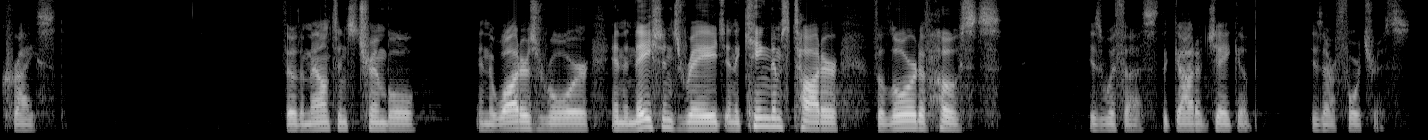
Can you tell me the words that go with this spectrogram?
Christ. Though the mountains tremble and the waters roar and the nations rage and the kingdoms totter, the Lord of hosts is with us. The God of Jacob is our fortress.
